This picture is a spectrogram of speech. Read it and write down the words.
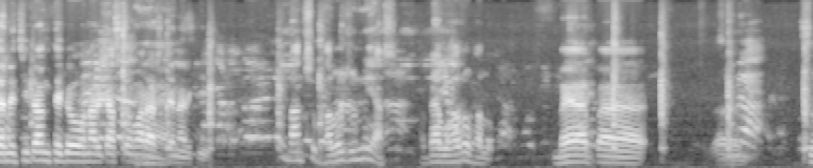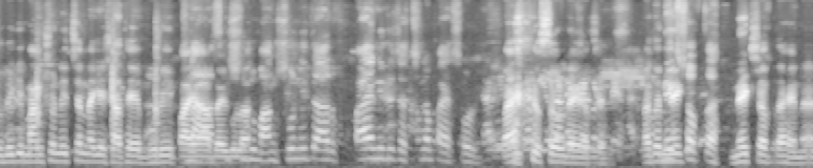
জানি চিটং থেকে ওনার কাস্টমার আসছেন আর কি। মাংস ভালোর জন্যই আসে। ব্যবহারও ভালো। ভাইয়া শুধু কি মাংস নিচ্ছেন নাকি সাথে ভুড়ি পায়া না, বা শুধু মাংস নিতে আর পায়ে নিতে চাচ্ছিলাম পায়ে সোল পায়া সোল্ড হয়ে গেছে। হয়তো নেক্সট সপ্তাহ। নেক্সট সপ্তাহে না?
